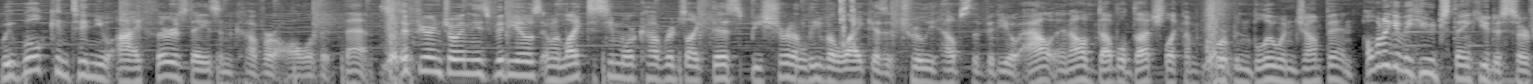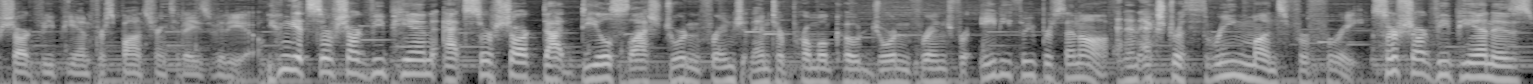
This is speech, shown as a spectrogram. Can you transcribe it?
we will continue iThursdays and cover all of it then. So if you're enjoying these videos and would like to see more coverage like this, be sure to leave a like as it truly helps the video out, and I'll double dutch like I'm Corbin Bleu and jump in. I want to give a huge thank you to Surfshark VPN for sponsoring today's video. You can get Surfshark VPN at surfshark.deal slash jordanfringe and enter promo code jordanfringe for 83% off and an extra three months for free. Surfshark VPN is,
